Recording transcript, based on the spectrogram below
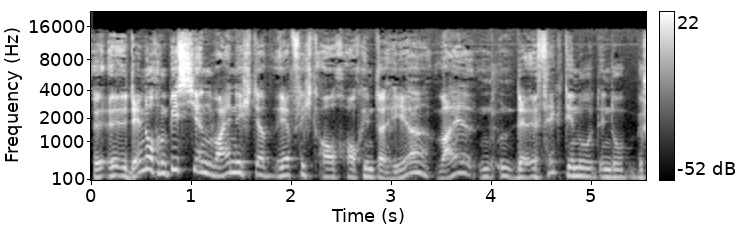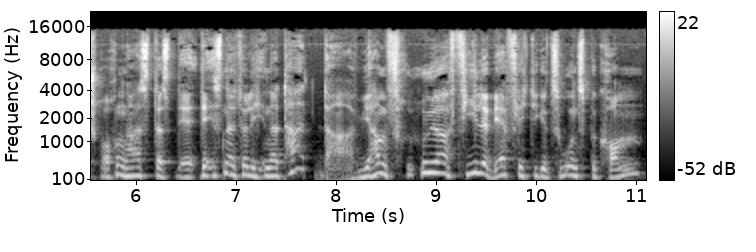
Äh, Dennoch ein bisschen weine ich der Wehrpflicht auch, auch hinterher, weil der Effekt, den du, den du besprochen hast, das, der, der ist natürlich in der Tat da. Wir haben früher viele Wehrpflichtige zu uns bekommen,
